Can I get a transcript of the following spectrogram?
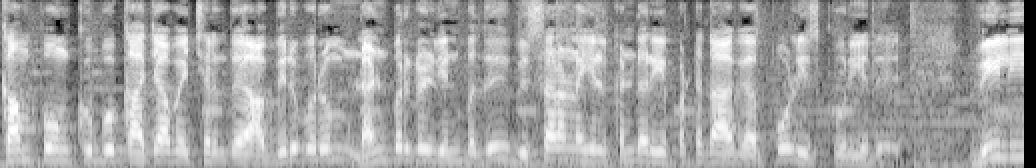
கம்போங் குபு காஜாவைச் சேர்ந்த அவ்விருவரும் நண்பர்கள் என்பது விசாரணையில் கண்டறியப்பட்டதாக போலீஸ் கூறியது. வீலி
